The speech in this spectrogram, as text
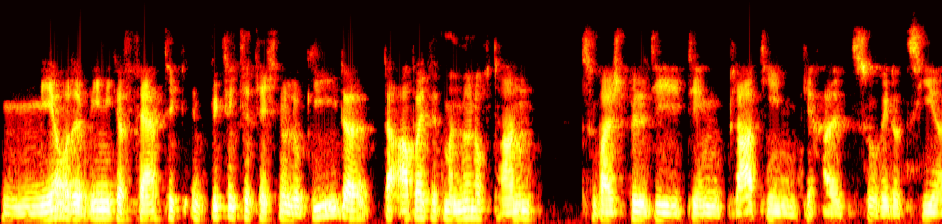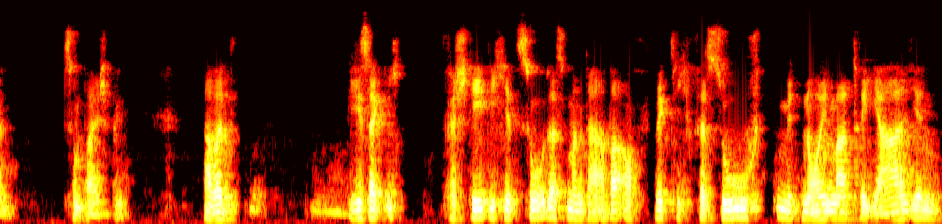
mehr oder weniger fertig entwickelte Technologie. Da, da arbeitet man nur noch dran, zum Beispiel die, den Platingehalt zu reduzieren, zum Beispiel. Aber wie gesagt, ich verstehe dich jetzt so, dass man da aber auch wirklich versucht, mit neuen Materialien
